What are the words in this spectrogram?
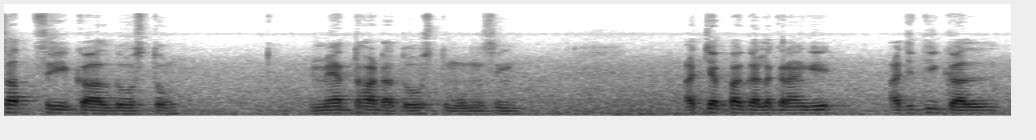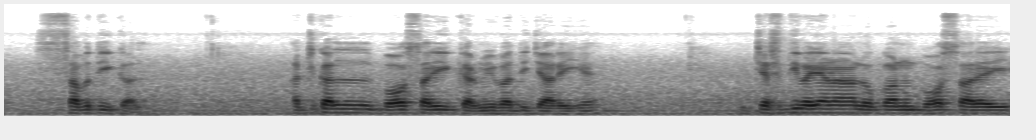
ਸਤਿ ਸ੍ਰੀ ਅਕਾਲ ਦੋਸਤੋ। ਮੈਂ ਤੁਹਾਡਾ ਦੋਸਤ ਮੋਹਨ ਸਿੰਘ। ਅੱਜ ਆਪਾਂ ਗੱਲ ਕਰਾਂਗੇ ਅੱਜ ਦੀ ਗੱਲ, ਸਭ ਦੀ ਗੱਲ। ਅੱਜ ਕੱਲ ਬਹੁਤ ਸਾਰੀ ਗਰਮੀ ਵੱਧਦੀ ਜਾ ਰਹੀ ਹੈ। ਜਿਸ ਦੀ ਵਜ੍ਹਾ ਨਾਲ ਲੋਕਾਂ ਨੂੰ ਬਹੁਤ ਸਾਰੇ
